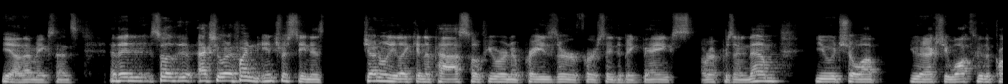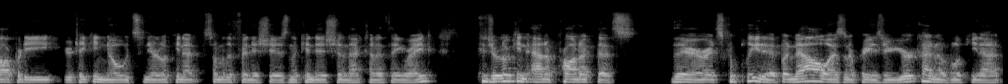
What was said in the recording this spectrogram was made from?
Yeah, that makes sense. And then, so the, actually, what I find interesting is generally, like in the past, so if you were an appraiser for, say, the big banks representing them, you would show up, you actually walk through the property, you're taking notes, and you're looking at some of the finishes and the condition, that kind of thing, right? Because you're looking at a product that's there, it's completed. But now, as an appraiser, you're kind of looking at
